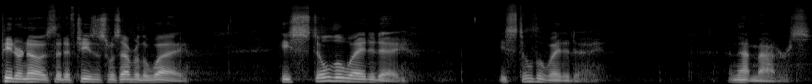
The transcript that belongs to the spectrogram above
Peter knows that if Jesus was ever the way, He's still the way today. He's still the way today. And that matters.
